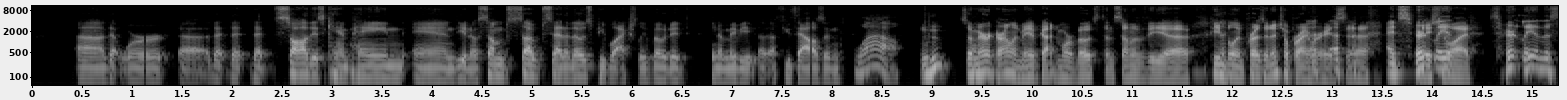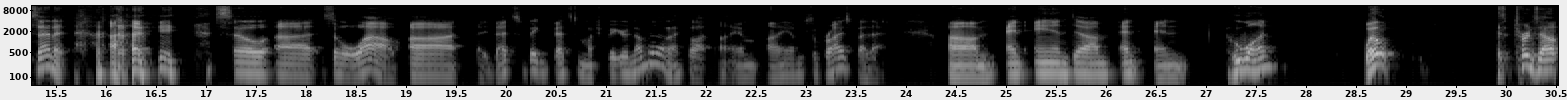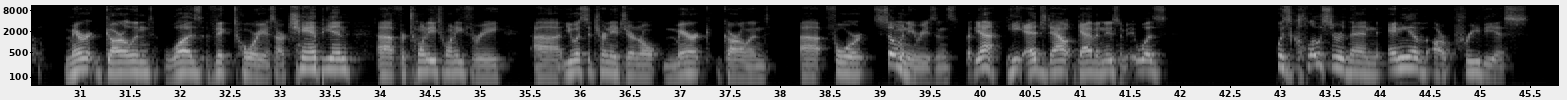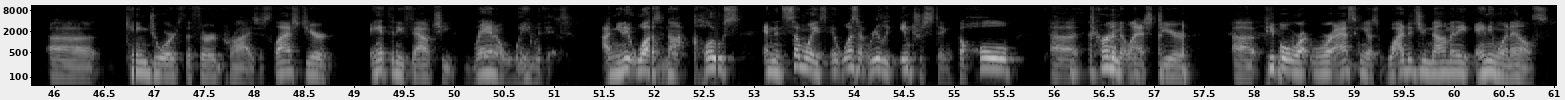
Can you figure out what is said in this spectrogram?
uh, that were uh, that, that that saw this campaign, and you know some subset of those people actually voted. You know, maybe a, a few thousand. Wow. Mm-hmm. So Merrick Garland may have gotten more votes than some of the uh, people in presidential primaries, uh, and certainly nationwide. certainly in the Senate. I mean, so uh, so wow, that's big. That's a much bigger number than I thought. I am I am surprised by that. Um, and and um, and and who won? Well, as it turns out, Merrick Garland was victorious. Our champion uh, for 2023, uh, U.S. Attorney General Merrick Garland, uh, for so many reasons. But yeah, he edged out Gavin Newsom. It was was closer than any of our previous uh, King George III prizes. Last year, Anthony Fauci ran away with it. I mean, it was not close, and in some ways, it wasn't really interesting. The whole uh, tournament last year uh, people were, were asking us, why did you nominate anyone else?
